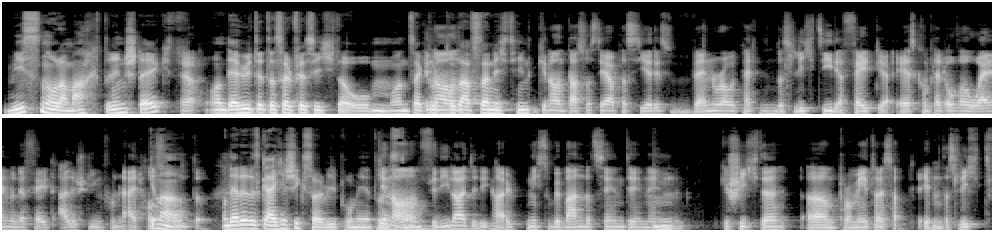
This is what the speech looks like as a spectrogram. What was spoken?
Wissen oder Macht drinsteckt. Ja. Und er hütet das halt für sich da oben und sagt, Genau. du, du darfst da nicht hin. Genau, und das, was da ja passiert ist, wenn Robert Pattinson das Licht sieht, er fällt ja, er ist komplett overwhelmed und er fällt alle Stiegen vom Lighthouse Genau. runter. Und er hat ja das gleiche Schicksal wie Prometheus. Genau, für die Leute, die halt nicht so bewandert sind in, in Mhm. Geschichte, ähm, Prometheus hat eben das Licht,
